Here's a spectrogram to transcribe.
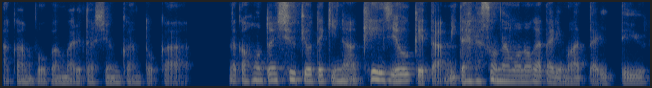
赤ん坊が生まれた瞬間とかなんか本当に宗教的な啓示を受けたみたいな そんな物語もあったりっていう。うん、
